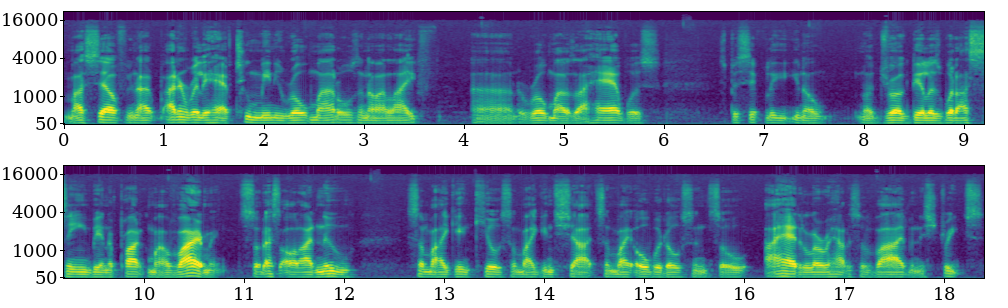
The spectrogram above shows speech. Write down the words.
myself, you know, I, I didn't really have too many role models in our life. Uh, the role models I had was specifically, you know, you know, drug dealers, what I seen being a product of my environment. So that's all I knew. Somebody getting killed, somebody getting shot, somebody overdosing. So I had to learn how to survive in the streets.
